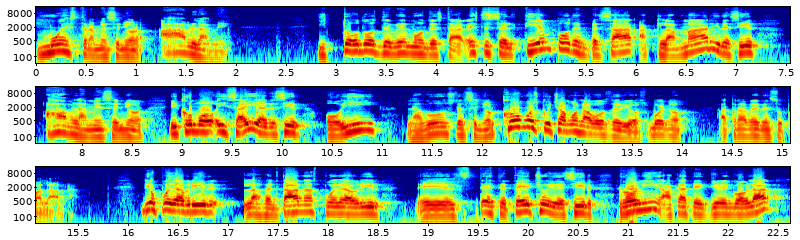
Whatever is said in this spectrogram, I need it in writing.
Muéstrame, Señor, háblame. Y todos debemos de estar. Este es el tiempo de empezar a clamar y decir, háblame, Señor. Y como Isaías, decir, oí la voz del Señor. ¿Cómo escuchamos la voz de Dios? Bueno, a través de su palabra. Dios puede abrir las ventanas, puede abrir este techo y decir, Ronnie, acá te vengo a hablar,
